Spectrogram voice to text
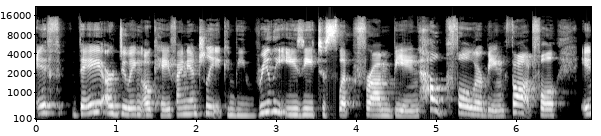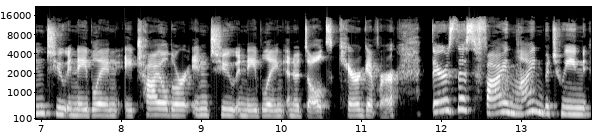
if they are doing okay financially, it can be really easy to slip from being helpful or being thoughtful into enabling a child or into enabling an adult caregiver. There's this fine line between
